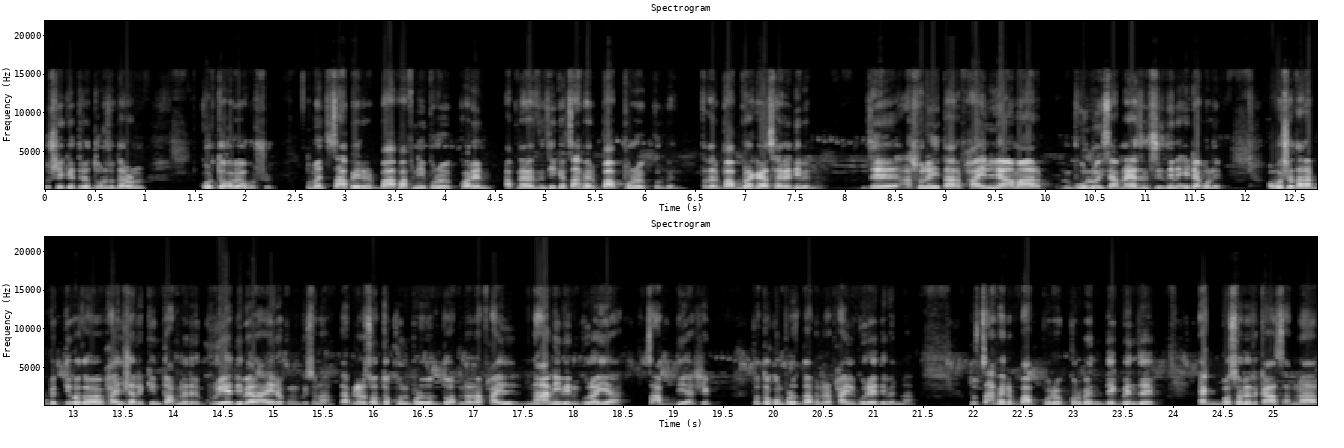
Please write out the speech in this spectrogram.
তো সেক্ষেত্রে ধৈর্য ধারণ করতে হবে অবশ্যই। তোমার চাপের বাপ আপনি প্রয়োগ করেন, আপনার এজেন্সিকে চাপের বাপ প্রয়োগ করবেন। তাদের বাপটাকে ছাড়িয়ে দিবেন যে আসলেই তার ফাইল নিয়ে আমার ভুল হয়েছে। আপনার এজেন্সি এটা বলে। অবশ্য তারা ব্যক্তিগতভাবে ফাইল ছাড়ে কিন্তু আপনাদের ঘুরিয়ে দিবে না, এরকম কিছু না। আপনারা যতক্ষণ পর্যন্ত আপনারা ফাইল না নিবেন ঘুরাইয়া, চাপ দিয়া, সে ততক্ষণ পর্যন্ত আপনারা ফাইল ঘুরিয়ে দেবেন না। তো চাপের বাপ প্রয়োগ করবেন, দেখবেন যে এক বছরের কাজ আপনার,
